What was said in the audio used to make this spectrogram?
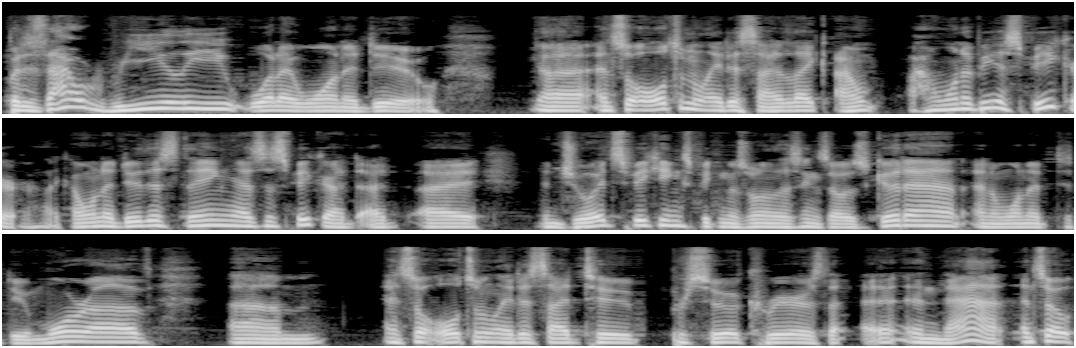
But is that really what I want to do? Uh, and so ultimately decided like, I, I want to be a speaker. Like I want to do this thing as a speaker. I, I, I, enjoyed speaking. Speaking was one of those things I was good at and I wanted to do more of. Um, and so ultimately decided to pursue a career as in that. And so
